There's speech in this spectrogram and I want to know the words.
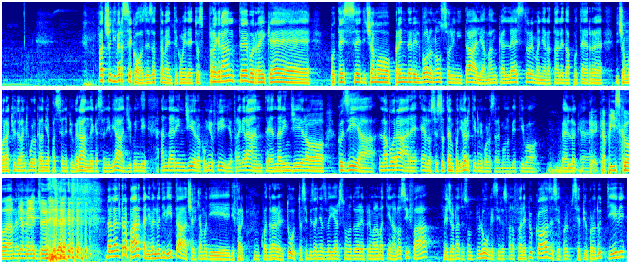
faccio diverse cose, esattamente come hai detto. Fragrante vorrei che potesse diciamo, prendere il volo non solo in Italia ma anche all'estero in maniera tale da poter diciamo, racchiudere anche quello che è la mia passione più grande che sono i viaggi. Quindi andare in giro con mio figlio fragrante andare in giro così a lavorare e allo stesso tempo divertirmi quello sarebbe un obiettivo bello che, che capisco ampiamente. dall'altra parte a livello di vita cerchiamo di, di far inquadrare il tutto. Se bisogna svegliarsi una o due ore prima la mattina lo si fa le giornate sono più lunghe, si riescono a fare più cose, si è, pro- si è più produttivi.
